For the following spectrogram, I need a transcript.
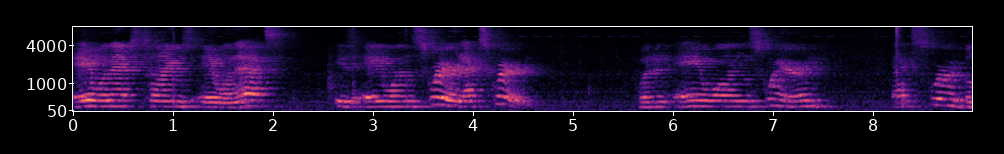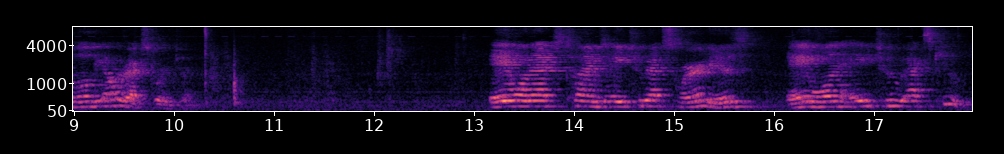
a1x times a1x is a1 squared x squared. Put an a1 squared x squared below the other x squared term. a1x times a2x squared is a1 a2x cubed.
